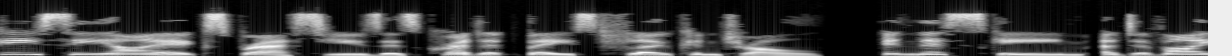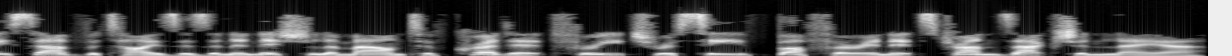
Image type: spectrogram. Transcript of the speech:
PCI Express uses credit-based flow control. In this scheme, a device advertises an initial amount of credit for each received buffer in its transaction layer.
